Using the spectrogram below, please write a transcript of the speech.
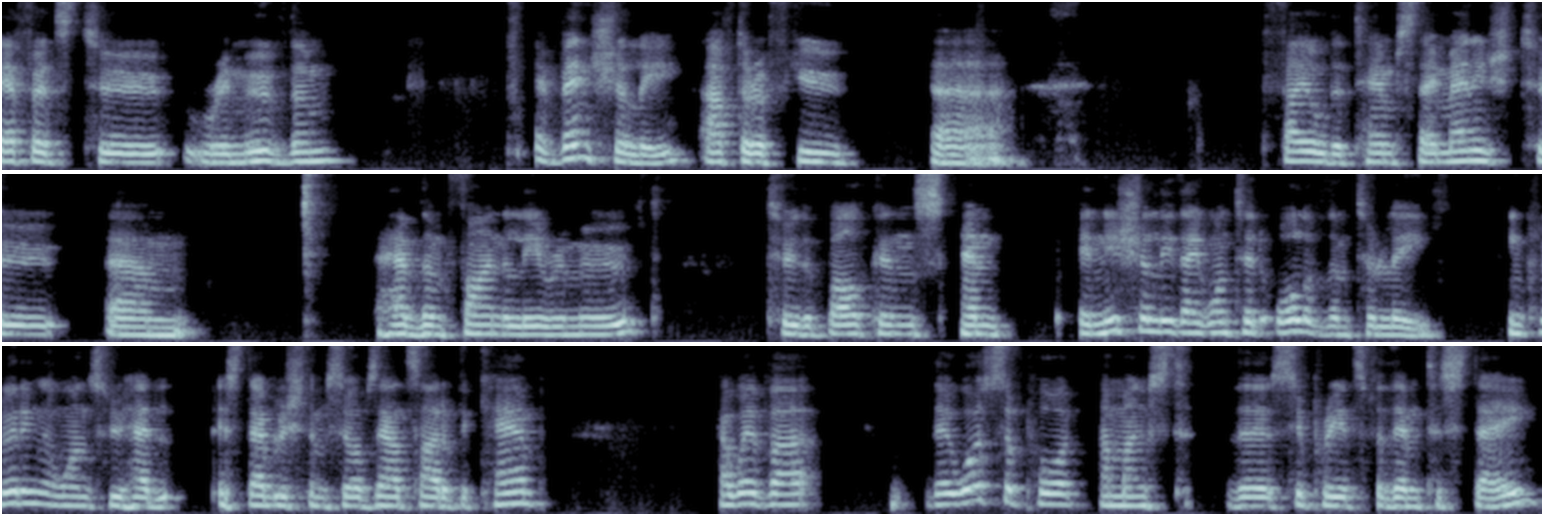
efforts to remove them. Eventually, after a few uh, failed attempts, they managed to um, have them finally removed to the Balkans. And initially, they wanted all of them to leave, including the ones who had established themselves outside of the camp. However, there was support amongst the Cypriots for them to stay.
